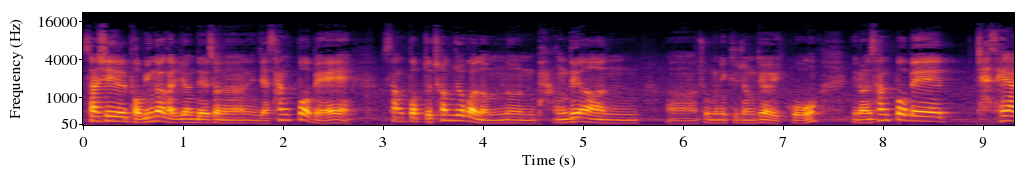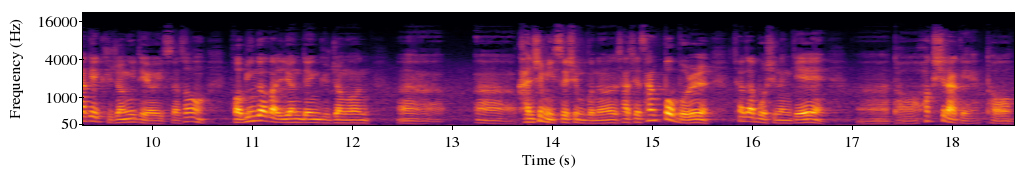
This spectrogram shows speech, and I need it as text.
사실 법인과 관련돼서는 이제 상법에 상법도 천조가 넘는 방대한 어, 조문이 규정되어 있고 이런 상법에 자세하게 규정이 되어 있어서 법인과 관련된 규정은 어, 어, 관심이 있으신 분은 사실 상법을 찾아보시는 게더 어, 확실하게, 더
